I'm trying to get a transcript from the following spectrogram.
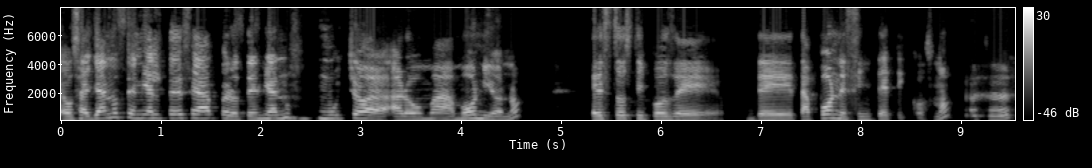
o sea, ya no tenía el TSA, pero tenían mucho aroma amonio, ¿no? Estos tipos de, de tapones sintéticos, ¿no? Ajá.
